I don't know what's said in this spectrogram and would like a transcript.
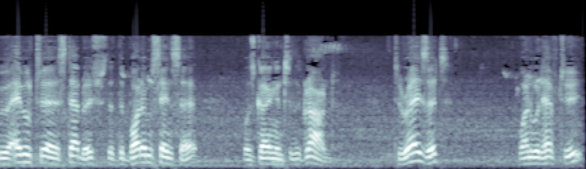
we were able to establish that the bottom sensor was going into the ground. To raise it, one would have to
